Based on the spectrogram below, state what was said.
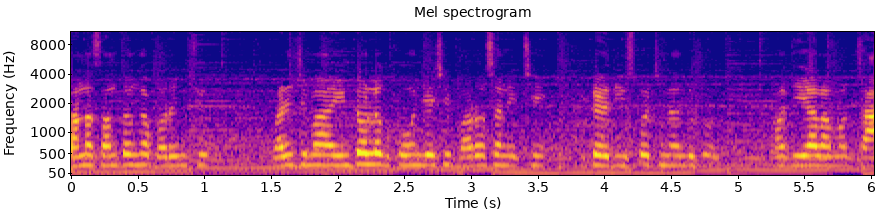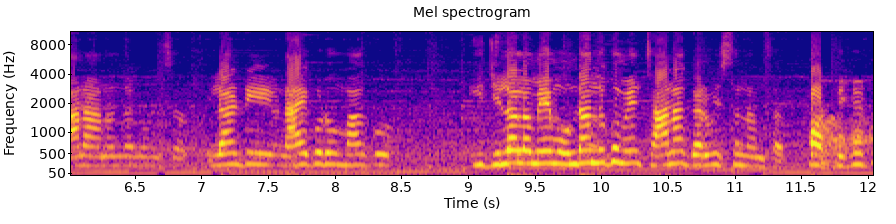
తన సొంతంగా భరించి భరించి మా ఇంటోళ్ళకు ఫోన్ చేసి భరోసానిచ్చి ఇక్కడ తీసుకొచ్చినందుకు మాకు ఇవాళ మాకు చాలా ఆనందంగా ఉంది సార్. ఇలాంటి నాయకుడు మాకు ఈ జిల్లాలో మేము ఉన్నందుకు మేము చాలా గర్విస్తున్నాం సార్. మా టికెట్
